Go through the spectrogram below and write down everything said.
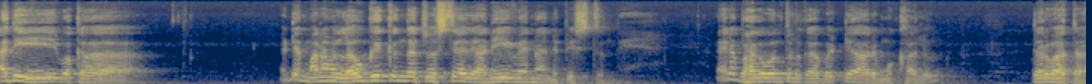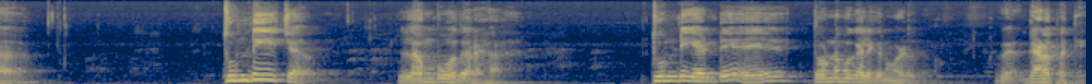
అది ఒక అంటే మనం లౌకికంగా చూస్తే అది అనీవెన్ అనిపిస్తుంది. ఆయన భగవంతుడు కాబట్టి ఆరు ముఖాలు. తర్వాత తుండీచ లంబోదర. తుండి అంటే తొండము కలిగిన వాడు గణపతి.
